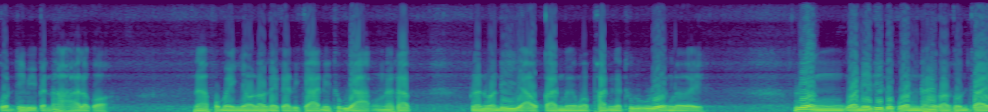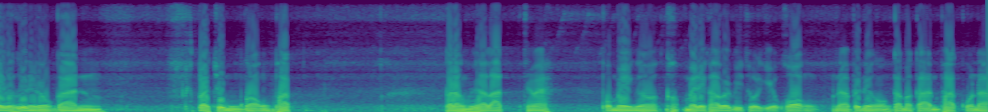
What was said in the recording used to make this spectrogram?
คนที่มีปัญหาแล้วก็นะผมเองยอมรับในกติกานี้ทุกอย่างนะครับเพราะนั้นวันนี้อย่าเอาการเมืองมาพันกันทุกๆเรื่องเลย เรื่องวันนี้ที่ทุกคนให้ความสนใจก็คือในเรื่องการประชุมของพรรคพลังประชารัฐใช่ไหมผมเองก็ไม่ได้เข้าไปมีส่วนเกี่ยวข้องนะเป็นเรื่องของกรรมการพรรคหัวหน้า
